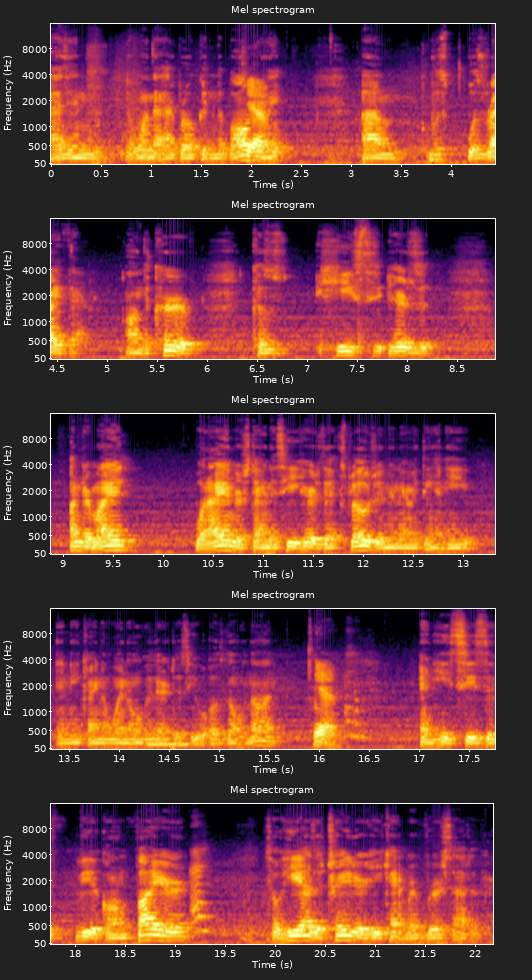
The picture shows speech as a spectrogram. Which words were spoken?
as in the one that had broken the ball Yeah. joint, um, was was right there on the curb, because he hears under my what I understand is he hears the explosion and everything, and he and he kind of went over there to see what was going on, Yeah. and he sees the vehicle on fire. So he has a trailer he can't reverse out of there.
